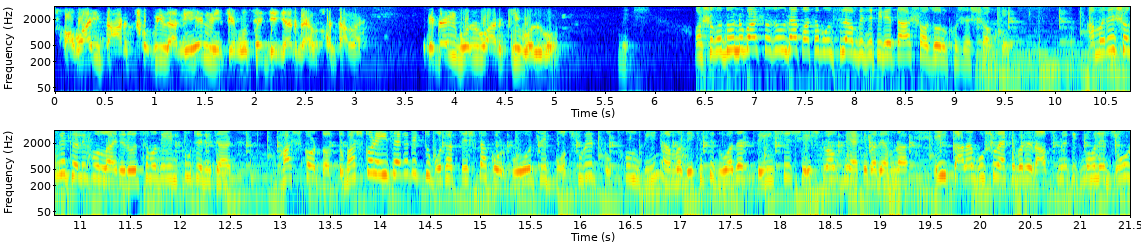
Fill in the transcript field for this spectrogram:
সবাই তার ছবি লাগিয়ে নিচে বসে যে যার ব্যবসা চালায়। এটাই বলব, আর কি বলব। বেশ। অসংখ্য ধন্যবাদ, সজল দা। কথা বলছিলাম বিজেপি নেতা সজল ঘোষের সঙ্গে। আমাদের সঙ্গে টেলিফোন লাইনে রয়েছে আমাদের ইনপুট এডিটর ভাস্কর দত্ত। ভাস্কর, এই জায়গাটা একটু বোঝার চেষ্টা করব যে বছরের প্রথম দিন আমরা দেখেছি দু হাজার তেইশের শেষ লগ্নে একেবারে আমরা এই কানাঘুষো একেবারে রাজনৈতিক মহলে জোর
